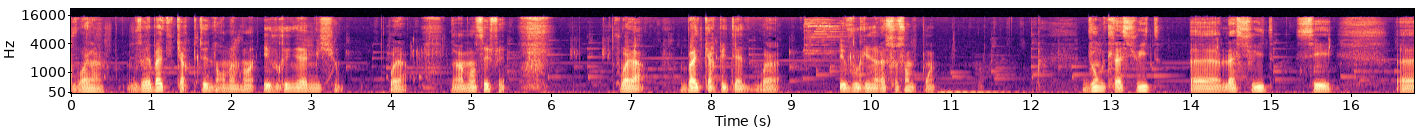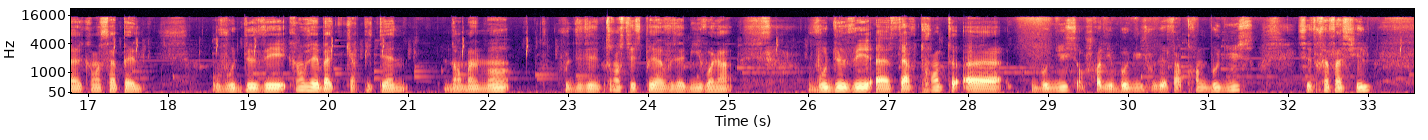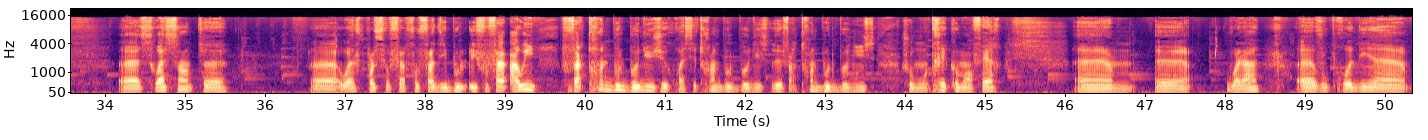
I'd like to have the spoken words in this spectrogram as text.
Voilà. Vous avez battu Carpitaine normalement et vous gagnez la mission. Voilà. Normalement, c'est fait. Voilà. Battre Carpitaine. Voilà. Et vous gagnerez 60 points. Donc, la suite. Euh, la suite, c'est... Euh, comment ça s'appelle? Vous devez... Quand vous avez battu Carpitaine, normalement, vous devez 30 esprits à vos amis, voilà. Vous devez euh, faire 30 euh, bonus, je crois des bonus, vous devez faire 30 bonus, c'est très facile. 60, euh, ouais, je pense qu'il faut faire, faut faire des boules, il faut faire, ah oui, il faut faire 30 boules bonus, je crois, c'est 30 boules bonus, vous devez faire 30 boules bonus, je vais vous montrer comment faire. voilà, vous prenez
